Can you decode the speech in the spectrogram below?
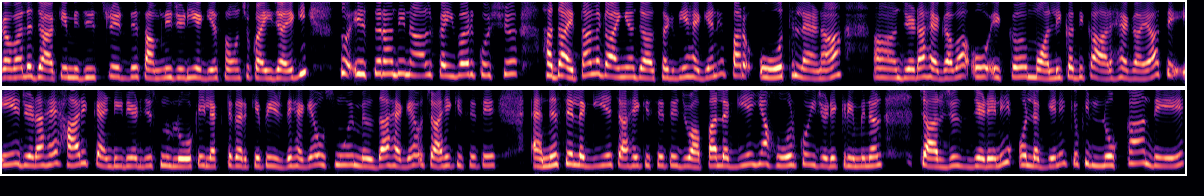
ਹੈਗਾ ਵਾ ਲਿਜਾ ਕੇ ਮੈਜਿਸਟ੍ਰੇਟ ਦੇ ਸਾਹਮਣੇ ਜਿਹੜੀ ਹੈਗੀ ਸੌ ਚੁਕਾਈ ਜਾਏਗੀ। ਸੋ ਇਸ ਤਰ੍ਹਾਂ ਦੇ ਨਾਲ ਕਈ ਵਾਰ ਕੁਝ ਹਦਾਇਤਾਂ ਲਗਾਈਆਂ ਜਾ ਸਕਦੀਆਂ ਹੈਗੀਆਂ ਨੇ ਪਰ ਓਥ ਲੈਣਾ ਜਿਹੜਾ ਹੈਗਾ ਵਾ ਉਹ ਇੱਕ ਮੌਲਿਕ ਅਧਿਕਾਰ ਹੈਗਾ ਆ ਤੇ ਇਹ ਜਿਹੜਾ ਹੈ ਹਰ ਇੱਕ ਕੈਂਡੀਡੇਟ ਜਿਸ ਨੂੰ ਲੋਕ ਇਲੈਕਟ ਕਰਕੇ ਭੇਜਦੇ ਹੈਗੇ ਆ, ਉਸ ਨੂੰ ਇਹ ਮਿਲਦਾ ਹੈਗਾ ਉਹ ਚਾਹੇ ਕਿਸੇ ਤੇ ਐਨਐਸਏ ਲੱਗੀ ਹੈ ਚਾਹੇ ਕਿਸੇ ਤੇ ਜਵਾਪਾ ਲੱਗੀ ਹੈ ਜਾਂ ਹੋਰ ਕੋਈ ਜਿਹੜੇ ਕ੍ਰਿਮੀਨਲ ਚਾਰजेस ਜਿਹੜੇ ਨੇ ਉਹ ਲੱਗੇ ਨੇ ਕਿਉਂਕਿ ਲੋਕਾਂ ਦੇ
